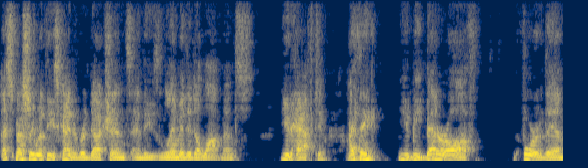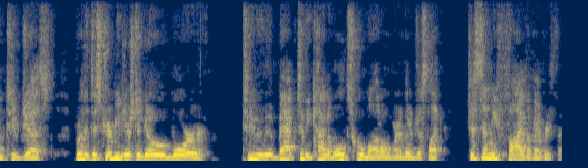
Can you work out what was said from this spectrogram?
especially with these kind of reductions and these limited allotments. You'd have to. I think you'd be better off for them to just for the distributors to go more to back to the kind of old school model where they're just like, just send me five of everything.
